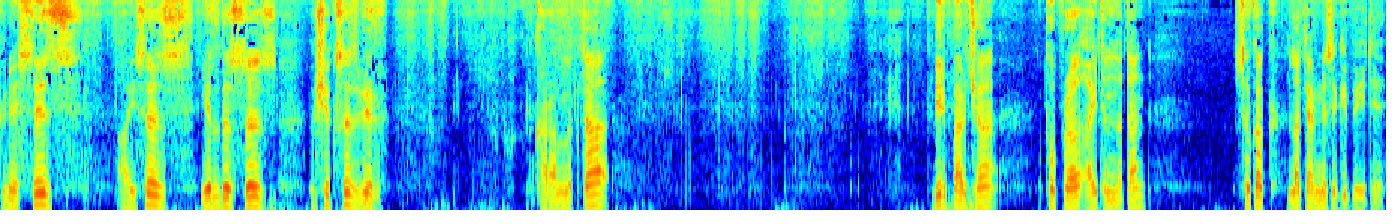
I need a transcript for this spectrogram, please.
güneşsiz, aysız, yıldızsız, ışıksız bir karanlıkta bir parça toprağı aydınlatan sokak laternesi gibiydi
